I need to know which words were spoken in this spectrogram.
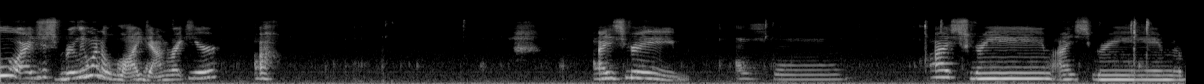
Ooh, I just really want to lie down right here. Ah. Ice cream, Ice cream. ice cream, ice cream,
